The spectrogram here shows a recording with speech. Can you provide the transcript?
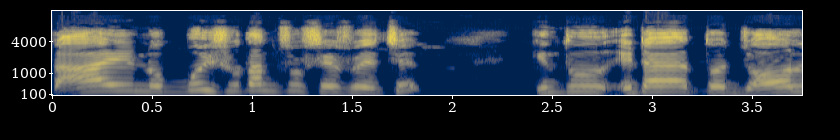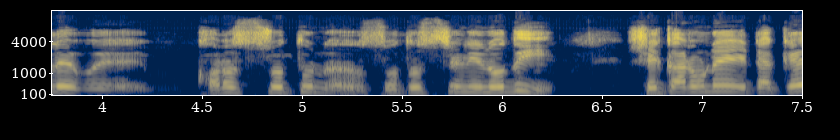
প্রায় নব্বই শতাংশ শেষ হয়েছে। কিন্তু এটা তো জল খরস্রোত, স্রোতশ্রেণী নদী, সে কারণে এটাকে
